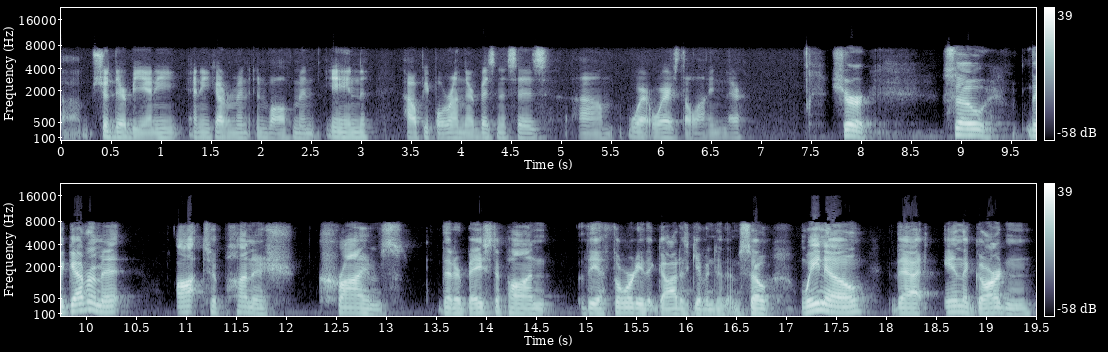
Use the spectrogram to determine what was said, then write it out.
um, should there be any any government involvement in how people run their businesses? Um, where where's the line there? Sure. So the government ought to punish crimes that are based upon the authority that God has given to them. So we know that in the garden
